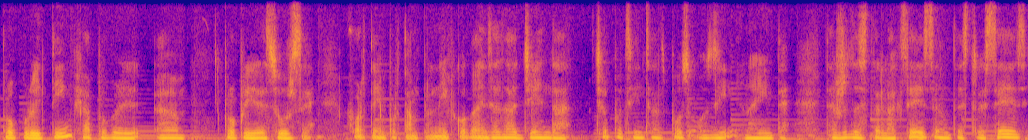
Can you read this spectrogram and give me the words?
propriului timp și al propriului, uh, proprii resurse. Foarte important, planific, organizează agenda, cel puțin ți-am spus o zi înainte. Te ajută să te relaxezi, să nu te stresezi,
